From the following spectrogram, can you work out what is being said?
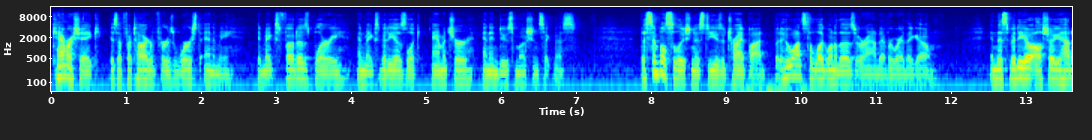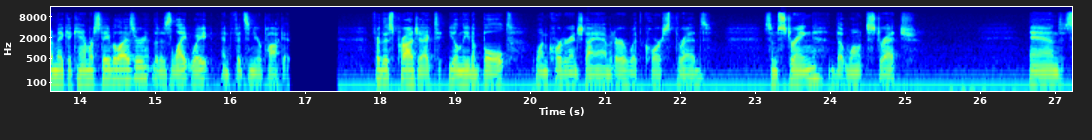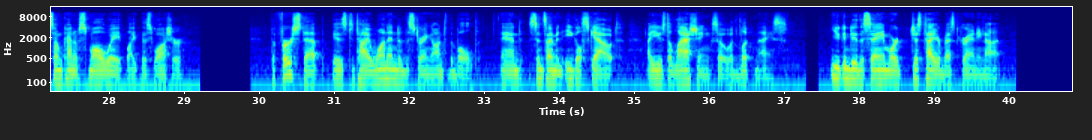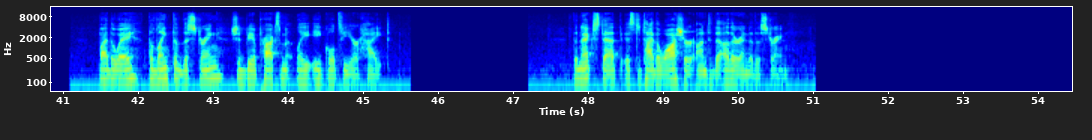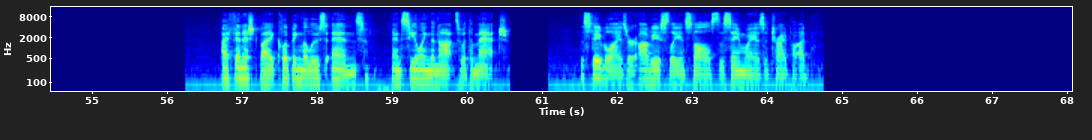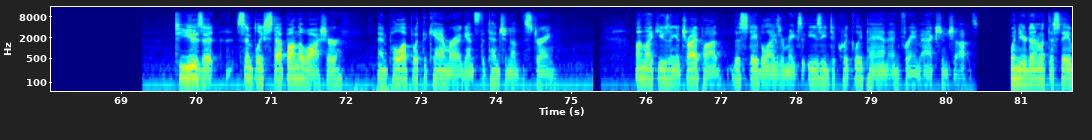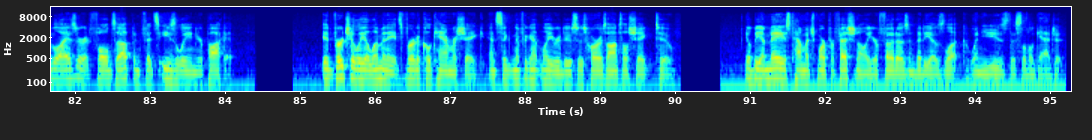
Camera shake is a photographer's worst enemy. It makes photos blurry and makes videos look amateur and induce motion sickness. The simple solution is to use a tripod, but who wants to lug one of those around everywhere they go? In this video, I'll show you how to make a camera stabilizer that is lightweight and fits in your pocket. For this project, you'll need a bolt, 1 quarter inch diameter with coarse threads, some string that won't stretch, and some kind of small weight like this washer. The first step is to tie one end of the string onto the bolt, and since I'm an Eagle Scout, I used a lashing so it would look nice. You can do the same or just tie your best granny knot. By the way, the length of the string should be approximately equal to your height. The next step is to tie the washer onto the other end of the string. I finished by clipping the loose ends and sealing the knots with a match. The stabilizer obviously installs the same way as a tripod. To use it, simply step on the washer and pull up with the camera against the tension of the string. Unlike using a tripod, this stabilizer makes it easy to quickly pan and frame action shots. When you're done with the stabilizer, it folds up and fits easily in your pocket. It virtually eliminates vertical camera shake and significantly reduces horizontal shake too. You'll be amazed how much more professional your photos and videos look when you use this little gadget.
